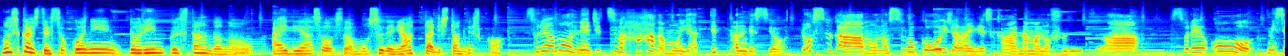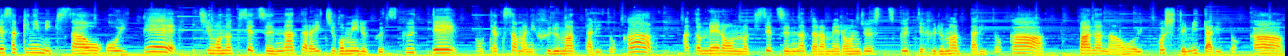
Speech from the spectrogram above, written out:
もしかしてそこにドリンクスタンドのアイディアソースはもうすでにあったりしたんですか？それはもうね実は母がもうやってたんですよ。ロスがものすごく多いじゃないですか生のフルーツは。それを店先にミキサーを置いていちごの季節になったらいちごミルク作ってお客様に振る舞ったりとかあとメロンの季節になったらメロンジュース作って振る舞ったりとかバナナを干してみたりとか。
